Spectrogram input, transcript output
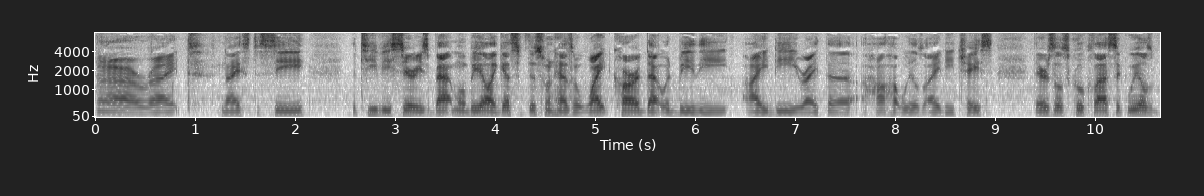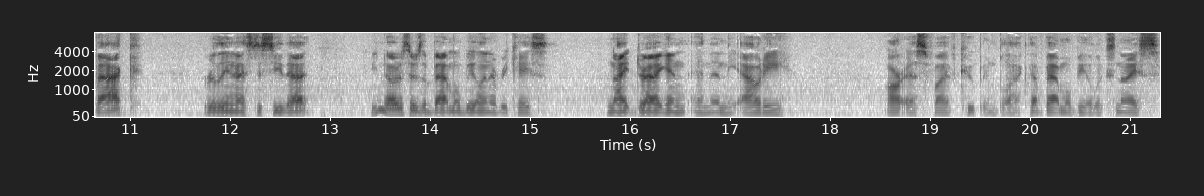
All right, nice to see the TV series Batmobile. I guess if this one has a white card, that would be the ID, right? The Hot Wheels ID Chase. There's those cool classic wheels back. Really nice to see that. You notice there's a Batmobile in every case. Knight Draggin' and then the Audi RS5 Coupe in black. That Batmobile looks nice.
